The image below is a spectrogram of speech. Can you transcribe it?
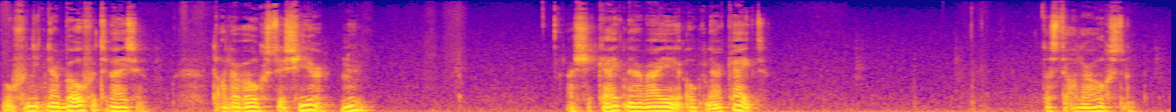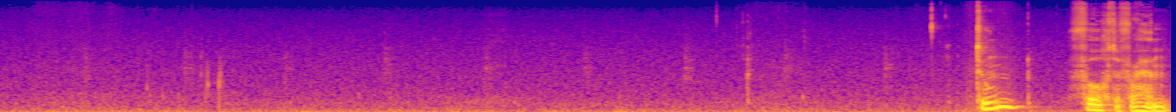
We hoeven niet naar boven te wijzen. De Allerhoogste is hier, nu. Als je kijkt naar waar je ook naar kijkt. Dat is de Allerhoogste. Toen volgde voor hem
